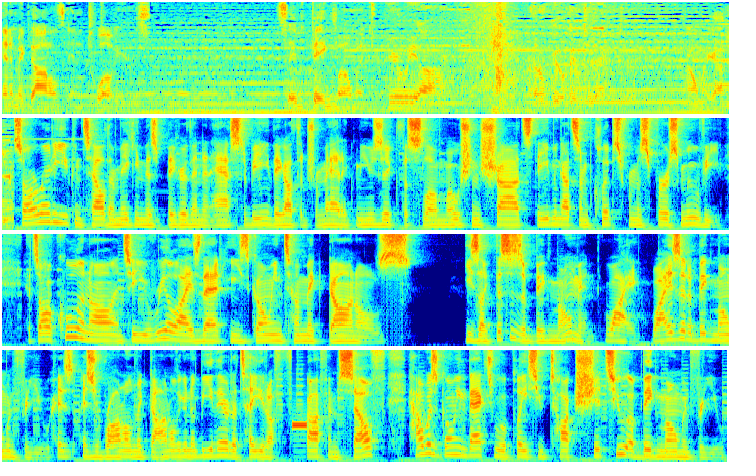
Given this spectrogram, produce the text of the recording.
in a McDonald's in 12 years. It's a big moment. Here we are. I don't feel good today. Oh my god. So already you can tell they're making this bigger than it has to be. They got the dramatic music, the slow motion shots, they even got some clips from his first movie. It's all cool and all until you realize that he's going to McDonald's. He's like, this is a big moment. Why? Why is it a big moment for you? Is, is Ronald McDonald going to be there to tell you to f off himself? How is going back to a place you talk shit to a big moment for you?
